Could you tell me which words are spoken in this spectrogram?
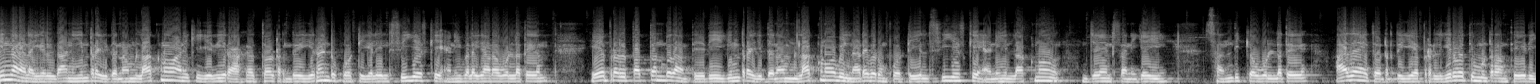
இந்த நிலையில்தான் இன்றைய தினம் லக்னோ அணிக்கு எதிராக தொடர்ந்து இரண்டு போட்டிகளில் சிஎஸ்கே அணி விளையாட உள்ளது. ஏப்ரல் பத்தொன்பதாம் தேதி இன்றைய தினம் லக்னோவில் நடைபெறும் போட்டியில் சிஎஸ்கே அணி லக்னோ ஜெயின்ஸ் அணியை சந்திக்க உள்ளது. அதனைத் தொடர்ந்து ஏப்ரல் இருபத்தி மூன்றாம் தேதி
